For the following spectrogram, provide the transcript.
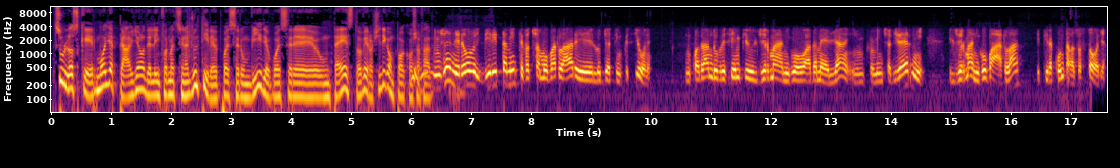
sullo schermo gli appaiono delle informazioni aggiuntive, può essere un video, può essere un testo, vero? Ci dica un po' cosa sì, fate. In genere noi direttamente facciamo parlare l'oggetto in questione inquadrando per esempio il germanico ad Amelia, in provincia di Verni, il germanico parla e ti racconta la sua storia.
